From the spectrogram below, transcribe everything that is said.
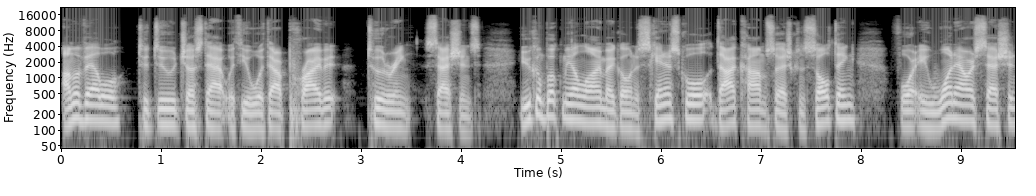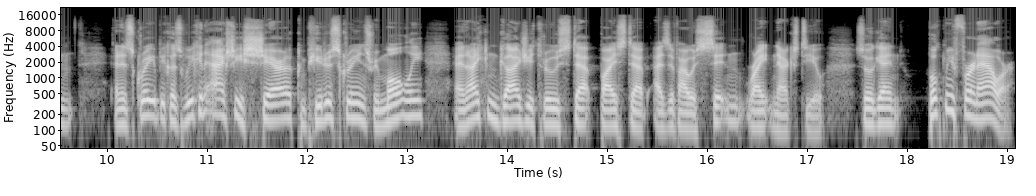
I'm available to do just that with you with our private tutoring sessions. You can book me online by going to scannerschool.com slash consulting for a one hour session. And it's great because we can actually share computer screens remotely and I can guide you through step by step as if I was sitting right next to you. So again, book me for an hour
